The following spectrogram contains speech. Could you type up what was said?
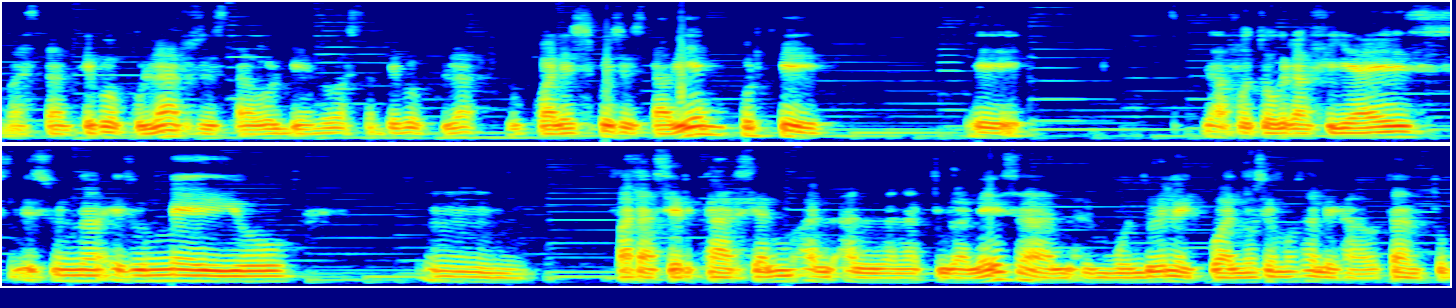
bastante popular, se está volviendo bastante popular, lo cual es, pues está bien porque eh, la fotografía es, es, una, es un medio para acercarse al, a la naturaleza, al, mundo en el cual nos hemos alejado tanto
